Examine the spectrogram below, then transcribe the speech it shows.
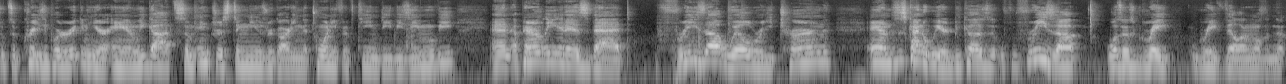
What's up, Crazy Puerto Rican here, and we got some interesting news regarding the 2015 DBZ movie. And apparently, it is that Frieza will return. And this is kind of weird because Frieza was a great, great villain, was the,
